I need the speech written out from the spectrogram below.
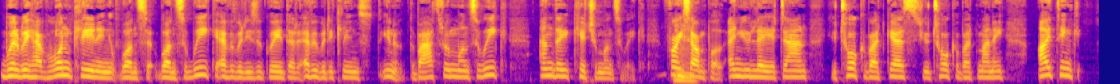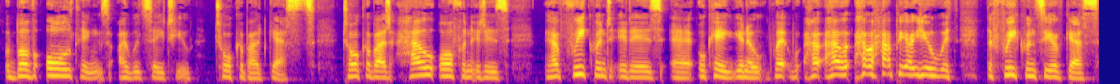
will we have one cleaning once once a week? Everybody's agreed that everybody cleans, you know, the bathroom once a week and the kitchen once a week, for example. And you lay it down. You talk about guests. You talk about money. I think above all things, I would say to you, talk about guests. Talk about how often it is. How frequent it is? Uh, okay, you know, how, how how happy are you with the frequency of guests,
